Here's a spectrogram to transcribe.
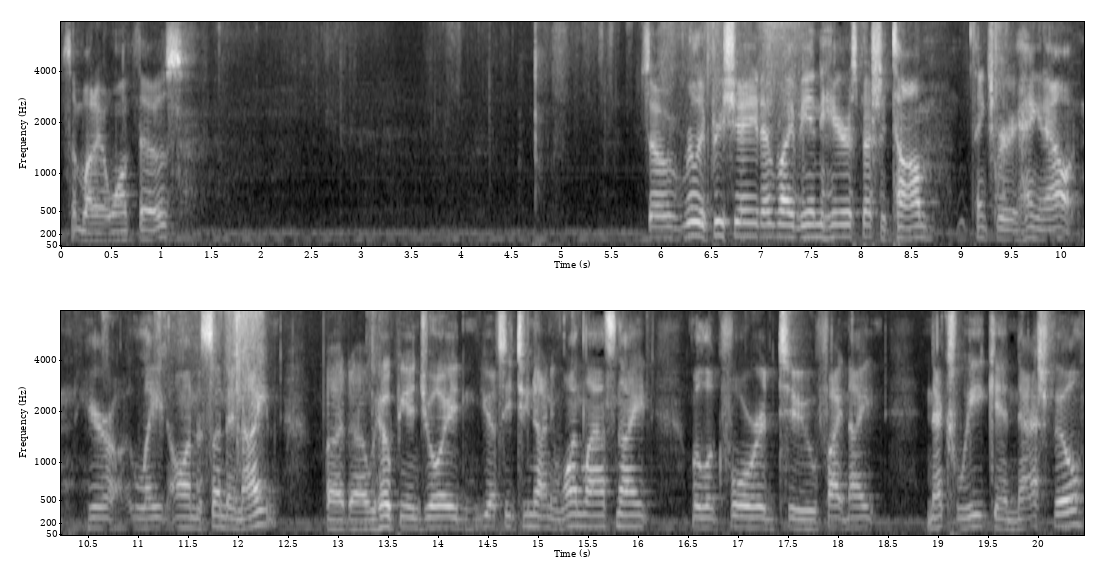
Somebody will want those. So really appreciate everybody being here, especially Tom. Thanks for hanging out here late on the Sunday night. But uh, we hope you enjoyed UFC 291 last night. We'll look forward to Fight Night next week in Nashville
